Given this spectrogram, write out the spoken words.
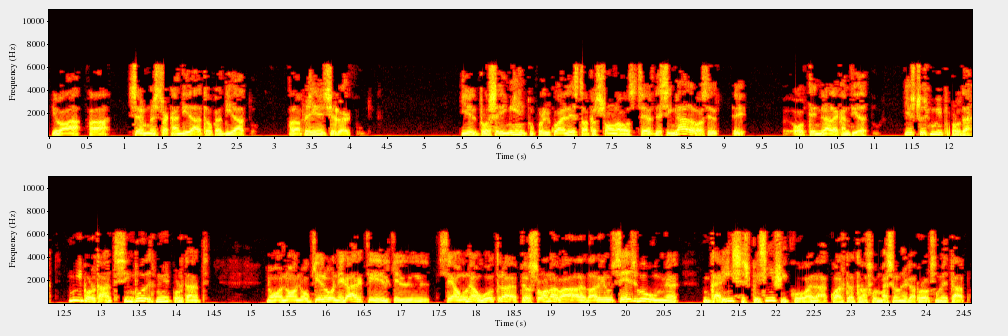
que va a ser nuestra candidata o candidato a la presidencia de la República. Y el procedimiento por el cual esta persona va a ser designada va a ser, eh, obtendrá la candidatura. Y esto es muy importante, muy importante, sin duda es muy importante. No, no, no quiero negar que, que sea una u otra persona va a darle un sesgo, un, un cariz específico a la cuarta transformación en la próxima etapa.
